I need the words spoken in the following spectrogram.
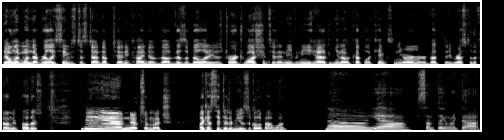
the only one that really seems to stand up to any kind of uh, visibility is george washington and even he had you know a couple of kinks in the armor but the rest of the founding fathers man not so much i guess they did a musical about one No, yeah, something like that.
